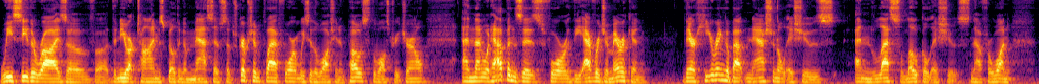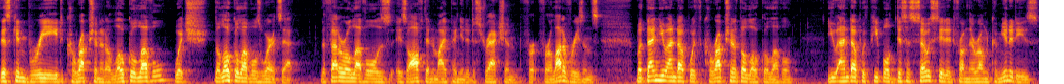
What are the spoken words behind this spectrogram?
We see the rise of uh, the New York Times building a massive subscription platform. We see the Washington Post, the Wall Street Journal. And then what happens is for the average American, they're hearing about national issues and less local issues. Now, for one, this can breed corruption at a local level, which the local level is where it's at. The federal level is, is often, in my opinion, a distraction for, for a lot of reasons. But then you end up with corruption at the local level you end up with people disassociated from their own communities.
